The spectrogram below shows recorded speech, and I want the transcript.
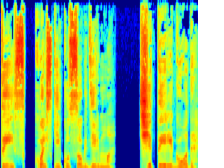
Ты — скользкий кусок дерьма. Четыре года.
